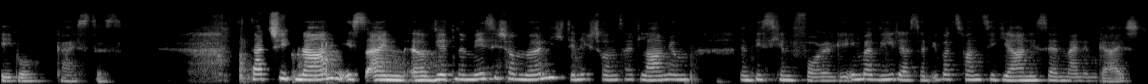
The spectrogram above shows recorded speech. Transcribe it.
Ego-Geistes? Tachik Nan ist ein äh, vietnamesischer Mönch, den ich schon seit langem ein bisschen folge. Immer wieder, seit über 20 Jahren ist er in meinem Geist.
